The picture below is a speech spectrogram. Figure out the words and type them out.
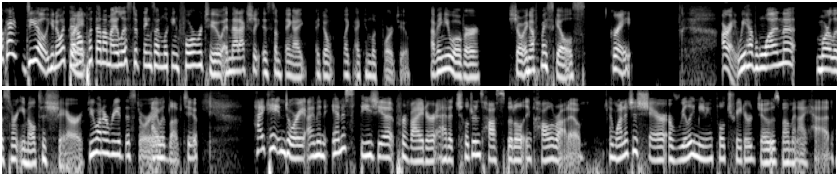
okay, deal. You know what? Then I'll put that on my list of things I'm looking forward to. And that actually is something I, I don't like, I can look forward to. Having you over, showing off my skills. Great. All right. We have one more listener email to share. Do you want to read this story? I would love to. Hi, Kate and Doree. I'm an anesthesia provider at a children's hospital in Colorado. I wanted to share a really meaningful Trader Joe's moment I had.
